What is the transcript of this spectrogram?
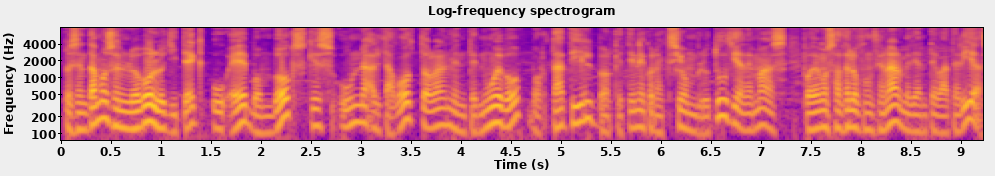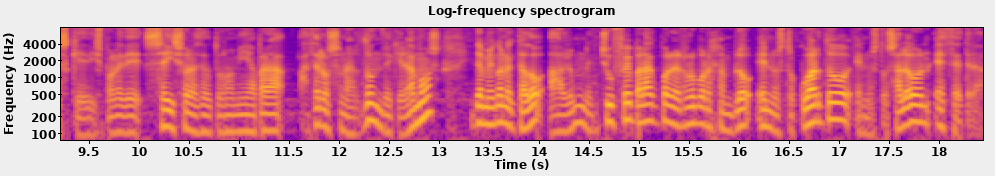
Os presentamos el nuevo Logitech UE Boombox, que es un altavoz totalmente nuevo, portátil, porque tiene conexión Bluetooth y además podemos hacerlo funcionar mediante baterías, que dispone de 6 horas de autonomía para hacerlo sonar donde queramos, y también conectado a algún enchufe para ponerlo, por ejemplo, en nuestro cuarto, en nuestro salón, etc.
